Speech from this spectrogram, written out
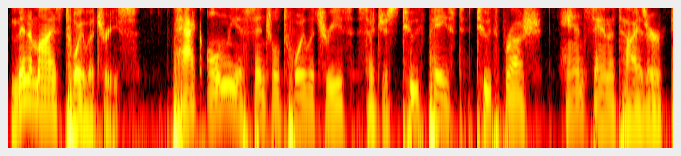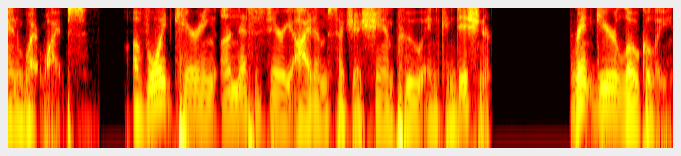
Minimize toiletries. Pack only essential toiletries such as toothpaste, toothbrush, hand sanitizer, and wet wipes. Avoid carrying unnecessary items such as shampoo and conditioner. Rent gear locally.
